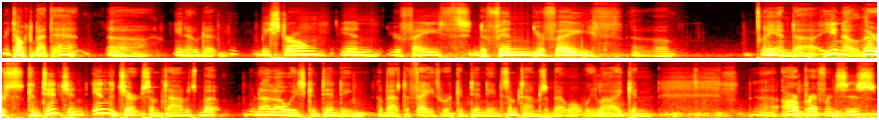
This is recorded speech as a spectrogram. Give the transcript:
we talked about that. Uh, you know, to be strong in your faith, defend your faith. Uh, and, uh, you know, there's contention in the church sometimes, but we're not always contending about the faith. We're contending sometimes about what we like and uh, our preferences,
